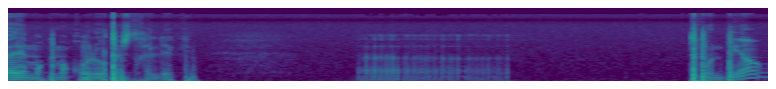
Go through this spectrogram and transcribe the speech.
vraiment كما نقولوا باش تخليك أه تكون bien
